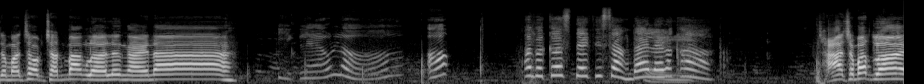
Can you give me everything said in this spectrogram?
จะมาชอบฉันบ้างเลยหรือไงนะ อีกแล้วเหรอ อ๋อแฮมเบอร์เกอร์สเต็กที่สั่งได้แล้วล่ะค่ะ ช้าชะมัดเลย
